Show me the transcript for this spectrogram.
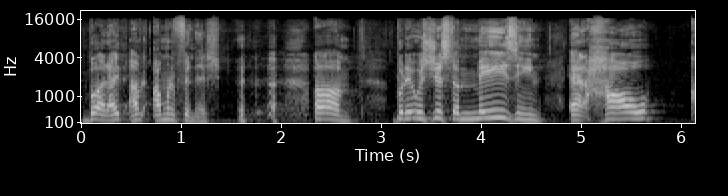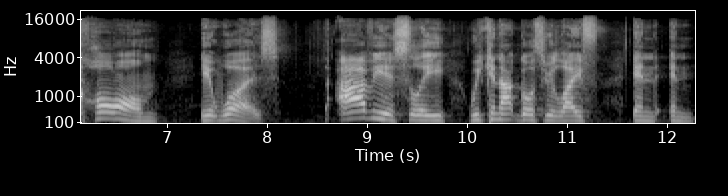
But I, am going to finish. um, but it was just amazing at how calm it was. Obviously, we cannot go through life and, and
